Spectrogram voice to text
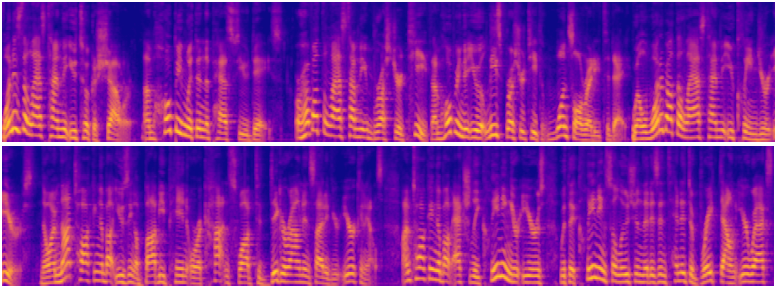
When is the last time that you took a shower? I'm hoping within the past few days. Or how about the last time that you brushed your teeth? I'm hoping that you at least brushed your teeth once already today. Well, what about the last time that you cleaned your ears? Now, I'm not talking about using a bobby pin or a cotton swab to dig around inside of your ear canals. I'm talking about actually cleaning your ears with a cleaning solution that is intended to break down earwax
